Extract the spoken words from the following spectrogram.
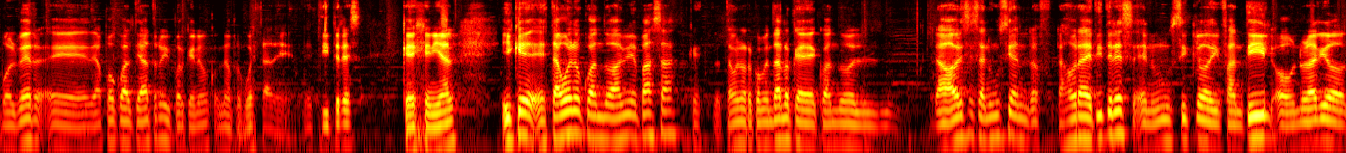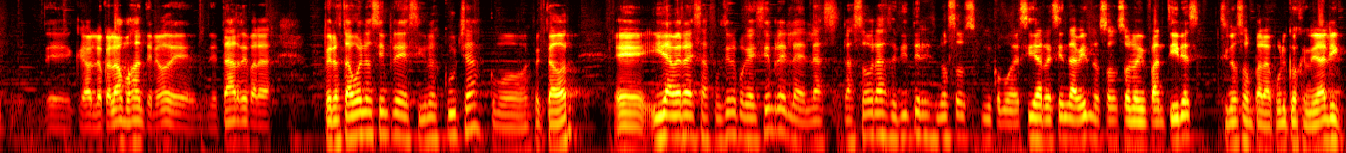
volver eh, de a poco al teatro y, por qué no, con una propuesta de, de títeres que es genial. Y que está bueno cuando a mí me pasa, que está bueno recomendarlo, que cuando el- a veces anuncian los- las obras de títeres en un ciclo de infantil o un horario, de, que lo que hablábamos antes, ¿no? De, de tarde para... Pero está bueno siempre, si uno escucha como espectador, eh, ir a ver esas funciones, porque siempre la- las, las obras de títeres no son, como decía recién David, no son solo infantiles, sino son para público general y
